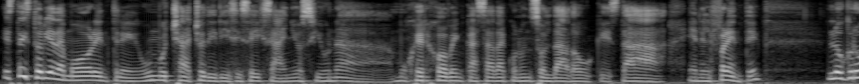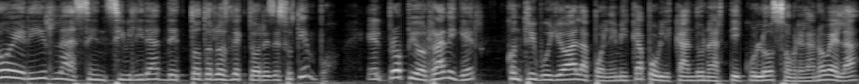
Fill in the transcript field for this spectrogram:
esta historia de amor entre un muchacho de 16 años y una mujer joven casada con un soldado que está en el frente logró herir la sensibilidad de todos los lectores de su tiempo. El propio Radiger contribuyó a la polémica publicando un artículo sobre la novela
